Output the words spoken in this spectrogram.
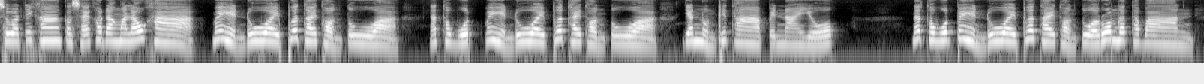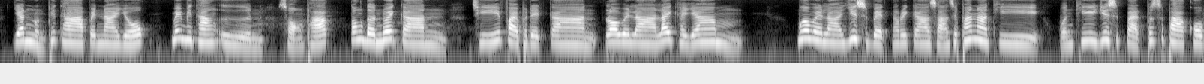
สวัสดีค่ะกระแสข่าวดังมาแล้วค่ะ ไม่เห็นด้วยเพื่อไทยถอนตัวนัทวุฒิไม่เห็นด้วยเพื่อไทยถอนตัว ยันหนุนพิธาเป็นนายกนัทวุฒิไม่เห็นด้วยเพื่อไทยถอนตัวร่วมรัฐบาล ยันหนุนพิธาเป็นนายก ไม่มีทางอื่นสองพักต้องเดินด้วยกัน ชี้ฝ่ายเผด็จการ รอเวลาไล่ขย่ำเมื่อเวลา 21นาฬิกา35 นาที วันที่ 28 พฤษภาคม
